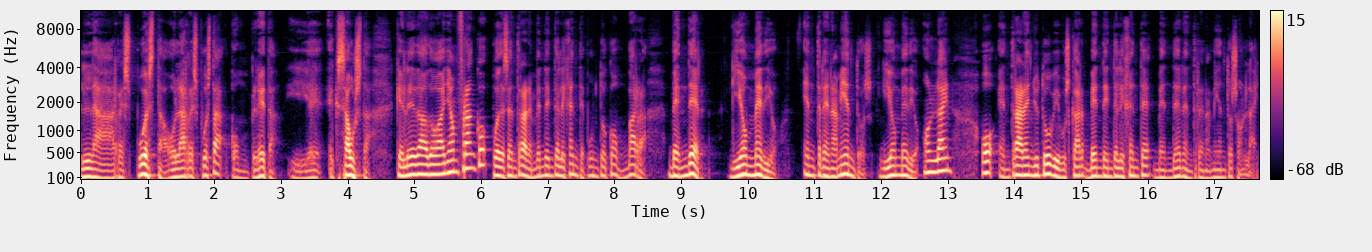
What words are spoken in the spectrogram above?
la respuesta o la respuesta completa y eh, exhausta que le he dado a Franco, puedes entrar en vendainteligente.com barra vender guion medio entrenamientos guion medio online o entrar en YouTube y buscar Vende Inteligente, vender entrenamientos online.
